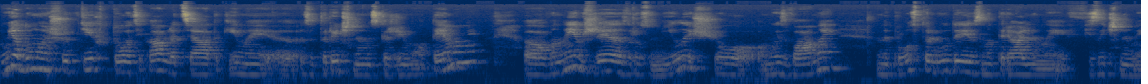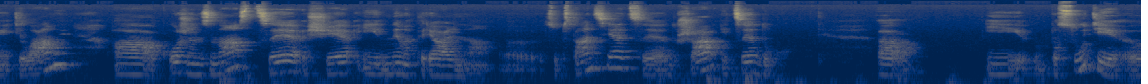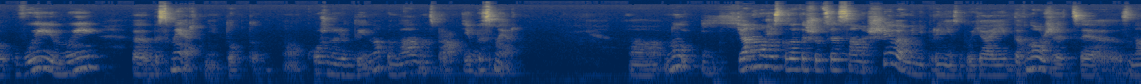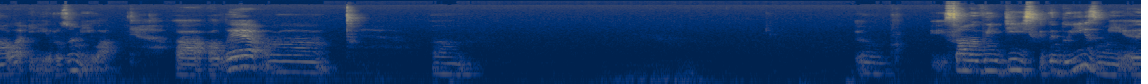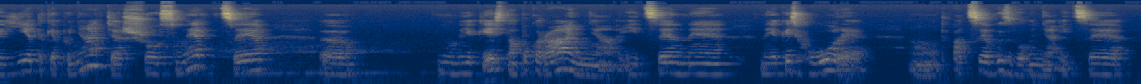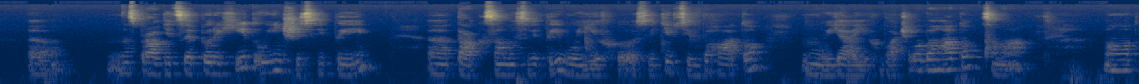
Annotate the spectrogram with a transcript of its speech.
Ну, я думаю, що ті, хто цікавляться такими е, езотеричними, скажімо, темами, вони вже зрозуміли, що ми з вами не просто люди з матеріальними фізичними тілами, а кожен з нас це ще і нематеріальна субстанція, це душа і це дух. І по суті, е, ви, ми е, безсмертні. Тобто е, кожна людина, вона насправді безсмертна. Ну, я не можу сказати, що це саме Шива мені приніс, бо я і давно вже це знала і розуміла. Але саме в, індійсь, в індуїзмі е, є таке поняття, що смерть це е, ну, не якесь там покарання, і це не, не якесь горе, а це визволення, і це е, насправді це перехід у інші світи. Так, саме світи, бо їх світівців багато. Ну, я їх бачила багато сама. От.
